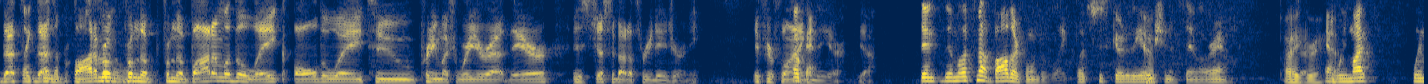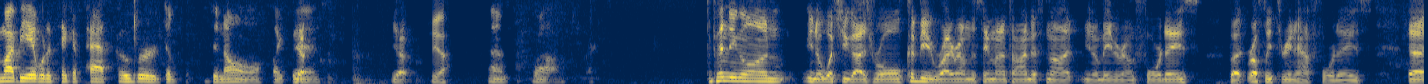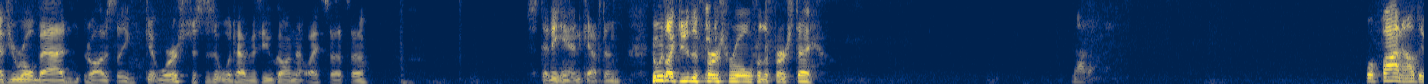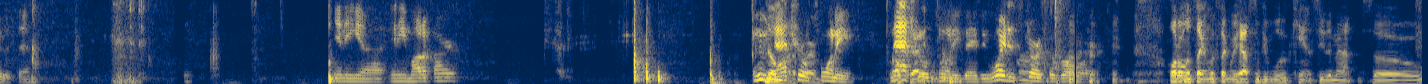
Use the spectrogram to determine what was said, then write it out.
That's like from that's the bottom of from, the from the from the bottom of the lake all the way to pretty much where you're at there is just about a three day journey if you're flying in the air. Yeah. Then then let's not bother going to the lake. Let's just go to the Yeah. ocean and sail around. I agree. And we might we might be able to take a path over De- Denal like Yep. this. Yep. Um, well, depending on you know what you guys roll could be right around the same amount of time if not you know maybe around four days but roughly three and a half four days uh, if you roll bad it'll obviously get worse just as it would have if you've gone that way so that's a steady hand captain who would like to do the first roll for the first day not Well, fine. I'll do it then. Any uh, any modifier? Ooh, No natural modifier. twenty. Natural Okay. twenty, baby. Way to Oh. start the roll. hold on one second looks like we have some people who can't see the map so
